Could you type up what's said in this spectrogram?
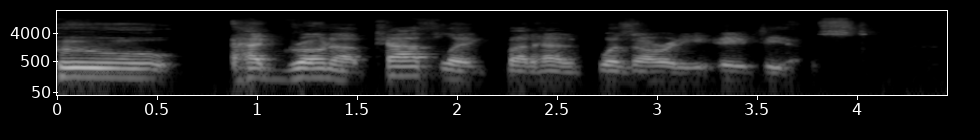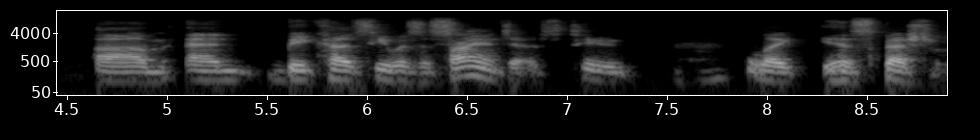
who had grown up Catholic but had was already atheist. Um, and because he was a scientist, he like his special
